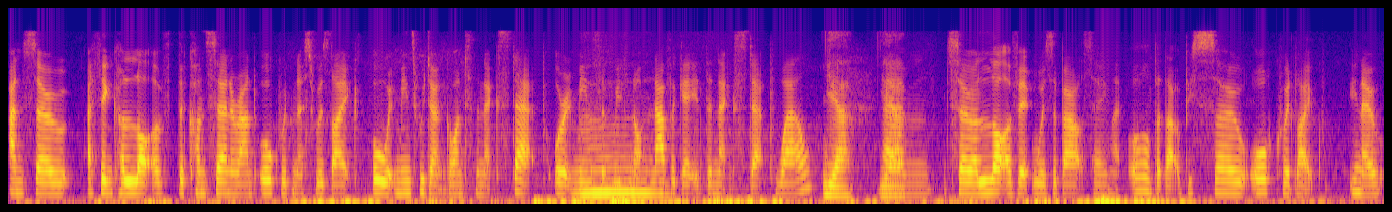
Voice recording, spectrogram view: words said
And so I think a lot of the concern around awkwardness was like, oh, it means we don't go on to the next step, or it means that we've not mm. navigated the next step well. Yeah. Yeah. Um, so a lot of it was about saying like, oh, but that would be so awkward, like, you know,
